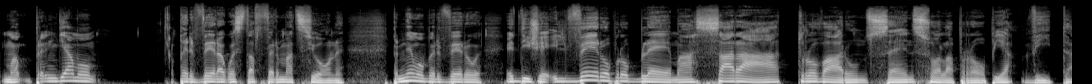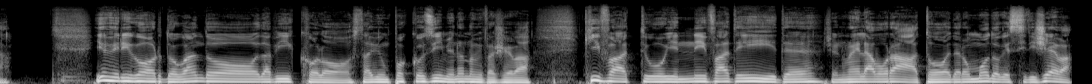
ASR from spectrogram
ma prendiamo per vera questa affermazione. Prendiamo per vero e dice il vero problema sarà trovare un senso alla propria vita. Io mi ricordo quando da piccolo stavi un po' così, mio nonno mi faceva chi fa tu ne fatite? Cioè non hai lavorato ed era un modo che si diceva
